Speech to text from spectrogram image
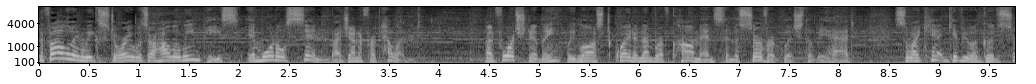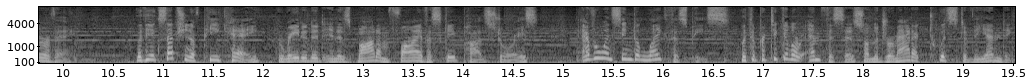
The following week's story was our Halloween piece, Immortal Sin by Jennifer Pelland. Unfortunately, we lost quite a number of comments in the server glitch that we had, so I can't give you a good survey. With the exception of PK, who rated it in his bottom five escape pod stories, everyone seemed to like this piece, with a particular emphasis on the dramatic twist of the ending.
